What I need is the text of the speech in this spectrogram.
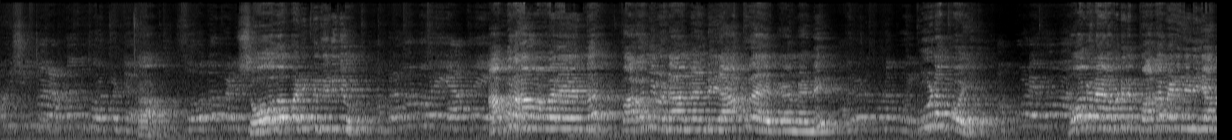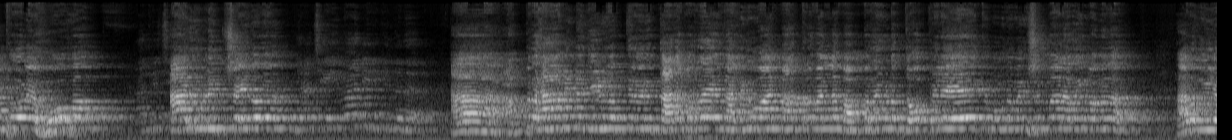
പുരുഷന്മാർ അവിടെ നിന്ന് പുറപ്പെട്ട് ആ. സോദോം വഴി സോതം വഴിക്ക് തിരിഞ്ഞു. അബ്രഹാം അവരെ എന്ന് പറഞ്ഞു വിടാൻ വേണ്ടി യാത്ര അയക്കാൻ വേണ്ടി കൂടെ പോയി. മോകനെ അവിടെ ഒരു പദം എഴുതിയിരിക്കുക അപ്പോൾ ഹോമ അരുളി ചെയ്തത്. ആ അബ്രഹാമിന്റെ ജീവിതത്തിൽ ഒരു തലമുറയെ നൽകുവാൻ മാത്രമല്ല ബമ്പറയുടെ തോപ്പിലേക്ക് മൂന്ന് പുരുഷന്മാർ ഇറങ്ങി വന്നത്. അറിയ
